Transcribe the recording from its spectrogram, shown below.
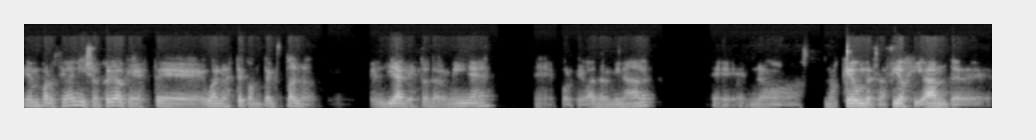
100% y yo creo que este, bueno, este contexto, el día que esto termine, eh, porque va a terminar, eh, nos, queda un desafío gigante.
